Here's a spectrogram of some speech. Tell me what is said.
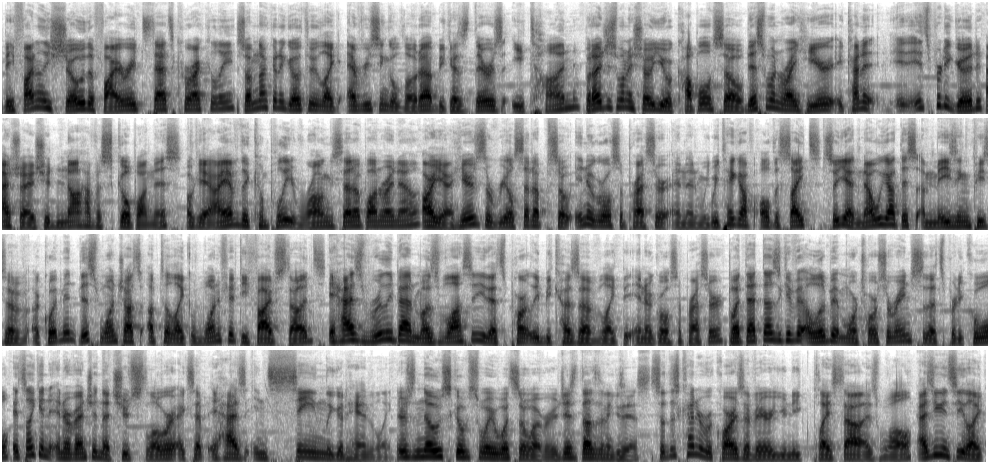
They finally show the fire rate stats correctly. So I'm not going to go through, like, every single loadout because there's a ton, but I just want to show you a couple. So this one right here, it kind kind of, it, it's pretty good. Actually, I should not have a scope on this. Okay, I have the complete wrong setup on right now. Oh yeah, here's the real setup. So integral suppressor, and then we, we take off all the sights. So yeah, now we got this amazing piece of equipment. This one shot's up to like 155 studs. It has really bad muzzle velocity. That's partly because of like the integral suppressor, but that does give it a little bit more torso range. So that's pretty cool. It's like an intervention that shoots slower, except it has insanely good handling. There's no scope sway whatsoever. It just doesn't exist. So this kind of requires a very unique playstyle as well well. As you can see, like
